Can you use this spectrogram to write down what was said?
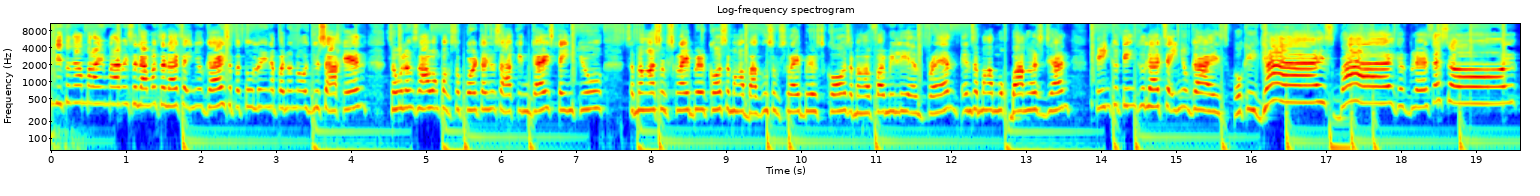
hanggang dito na maraming maraming salamat sa lahat sa inyo guys sa patuloy na panonood nyo sa akin sa walang sawang pagsuporta nyo sa akin guys. Thank you sa mga subscriber ko sa mga bagong subscribers ko sa mga family and friends and sa mga mukbangers dyan. Thank you thank you lahat sa inyo guys. Okay guys bye! God bless us all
